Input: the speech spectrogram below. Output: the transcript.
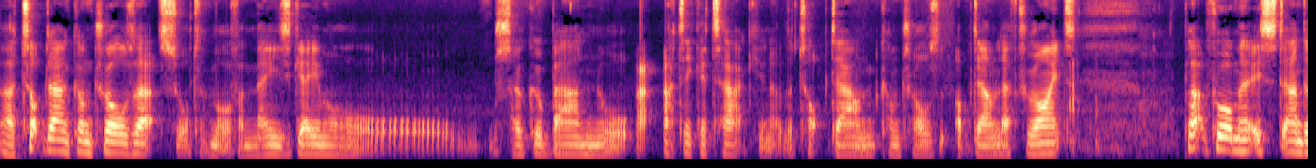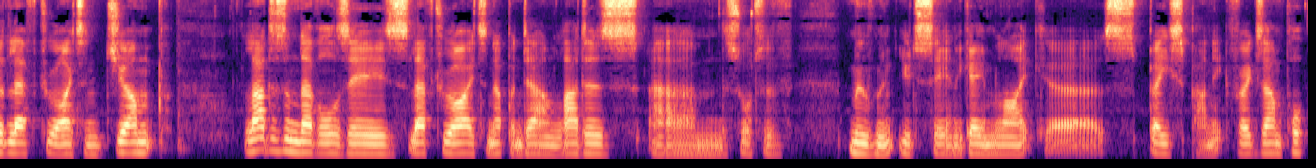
Uh, top-down controls, that's sort of more of a maze game or Sokoban or Atic Atac, you know, the top down controls up, down, left, right. Platformer is standard left, right, and jump. Ladders and levels is left, right, and up and down ladders, um, the sort of movement you'd see in a game like uh, Space Panic, for example.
